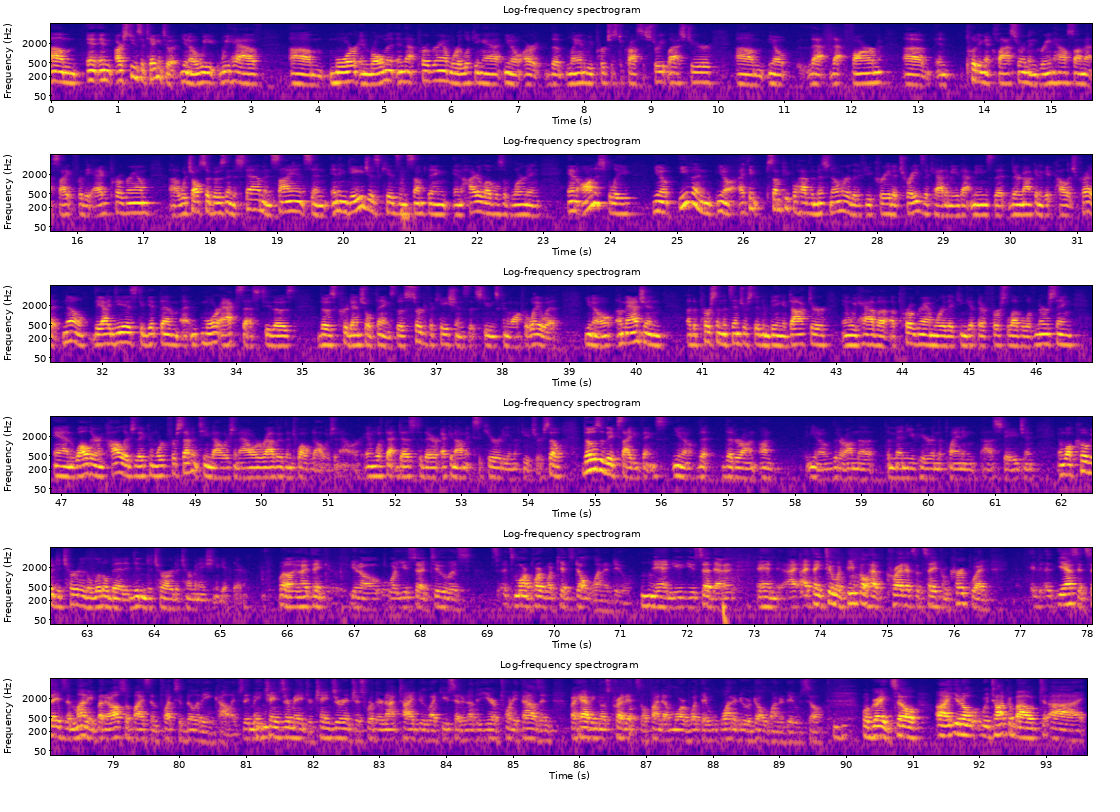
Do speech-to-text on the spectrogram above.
Um, and, and, our students have taken to it. You know, we, we have um, more enrollment in that program. We're looking at, you know, our the land we purchased across the street last year, um, you know, that, that farm uh, and putting a classroom and greenhouse on that site for the ag program uh, which also goes into STEM and science and, and engages kids in something in higher levels of learning. And honestly, you know, even, you know, I think some people have the misnomer that if you create a trades academy, that means that they're not going to get college credit. No, the idea is to get them uh, more access to those those credentialed things, those certifications that students can walk away with. You know, imagine uh, the person that's interested in being a doctor, and we have a, a program where they can get their first level of nursing and while they're in college, they can work for $17 an hour rather than $12 an hour, and what that does to their economic security in the future. So those are the exciting things, you know, that, that are on, on, you know, that are on the, the menu here in the planning uh, stage. And, and while COVID deterred it a little bit, it didn't deter our determination to get there. Well, and I think, you know, what you said too is it's more important what kids don't want to do. Mm-hmm. And you, you said that. And, and I, I think too, when people have credits, let's say from Kirkwood, it, it, yes, it saves them money, but it also buys them flexibility in college. They may mm-hmm. change their major, change their interest, where they're not tied to, like you said, another year of twenty thousand. By having those credits, they'll find out more of what they want to do or don't want to do. So, mm-hmm. well, great. So, uh, you know, we talk about uh,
